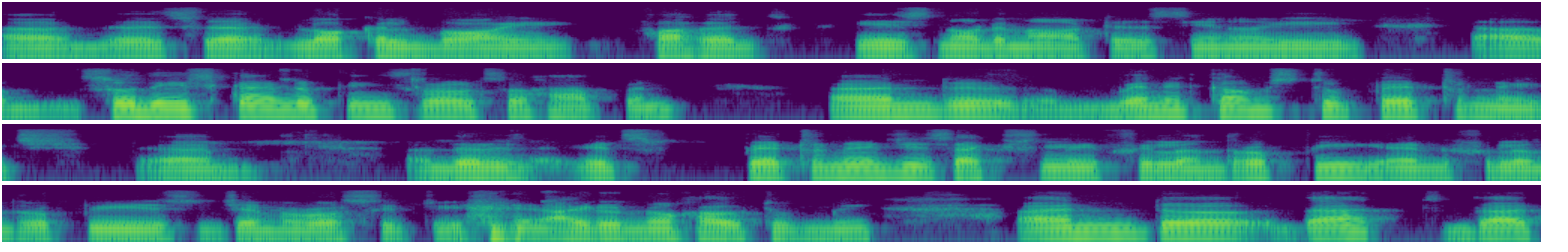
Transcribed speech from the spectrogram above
uh, there's a local boy Fahad he's not an artist you know he um, so these kind of things also happen and uh, when it comes to patronage um, there is it's patronage is actually philanthropy and philanthropy is generosity i don't know how to mean and uh, that that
